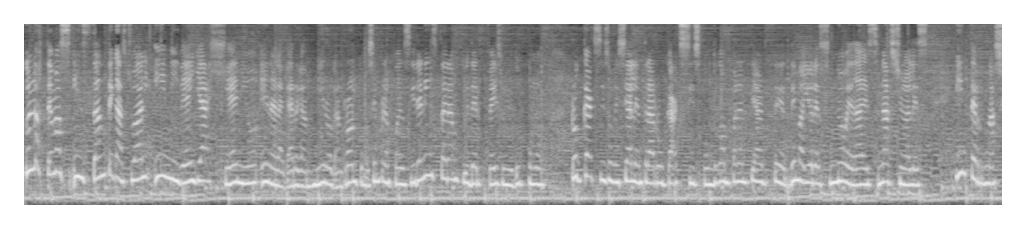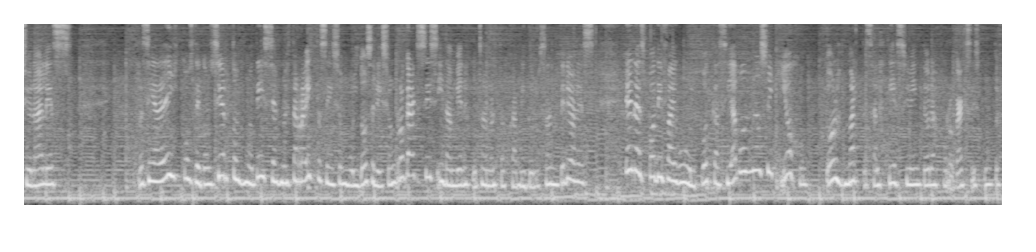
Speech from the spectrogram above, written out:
con los temas Instante Casual y Mi Bella Genio en A la Carga Mi Rock and Roll. Como siempre nos pueden seguir en Instagram, Twitter, Facebook, YouTube como Rocaxis oficial, entra a rocaxis.com para enterarte de mayores novedades nacionales, internacionales, reseña de discos, de conciertos, noticias, nuestra revista edición Bulldozer, edición Rocaxis y también escuchar nuestros capítulos anteriores en Spotify, Google Podcast y Apple Music. Y ojo, todos los martes a las 10 y 20 horas por rocaxis.fm.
